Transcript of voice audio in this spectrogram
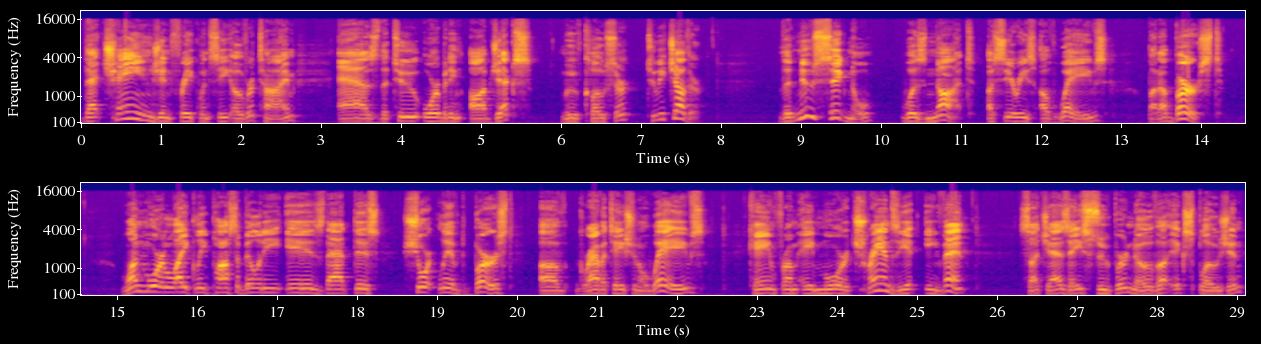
that change in frequency over time as the two orbiting objects move closer to each other. The new signal was not a series of waves, but a burst. One more likely possibility is that this short lived burst of gravitational waves came from a more transient event such as a supernova explosion,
